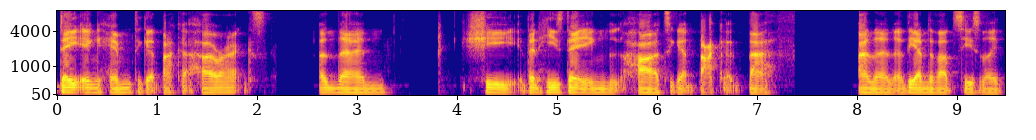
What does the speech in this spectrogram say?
dating him to get back at her ex, and then she then he's dating her to get back at Beth and then at the end of that season, they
